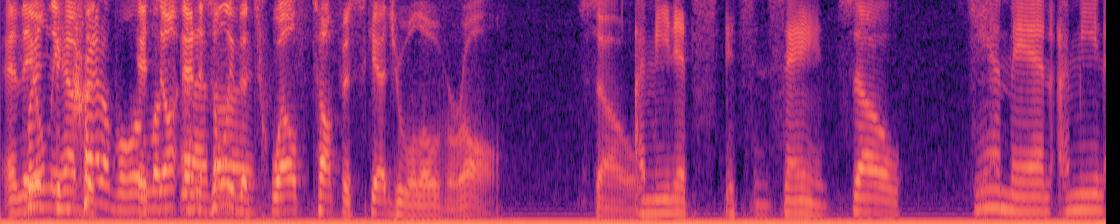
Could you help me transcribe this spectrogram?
And they only have incredible. The, It it's, looks and it's only the uh, 12th toughest schedule overall. So I mean, it's it's insane. So, yeah, man. I mean,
